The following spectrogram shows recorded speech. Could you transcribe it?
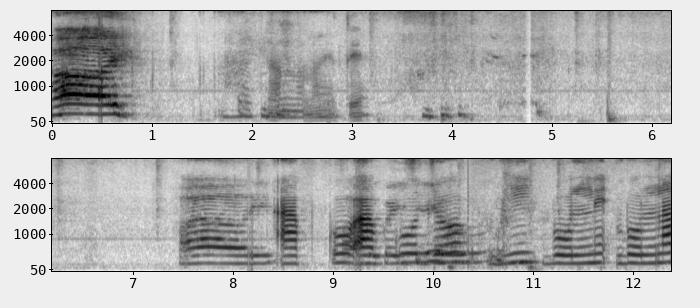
हाय आपको आपको जो भी बोलने बोलना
